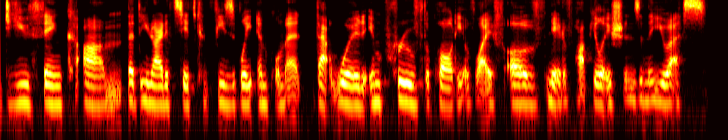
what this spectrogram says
do you think um, that the United States could feasibly implement that would improve the quality of life of Native populations in the U.S.?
